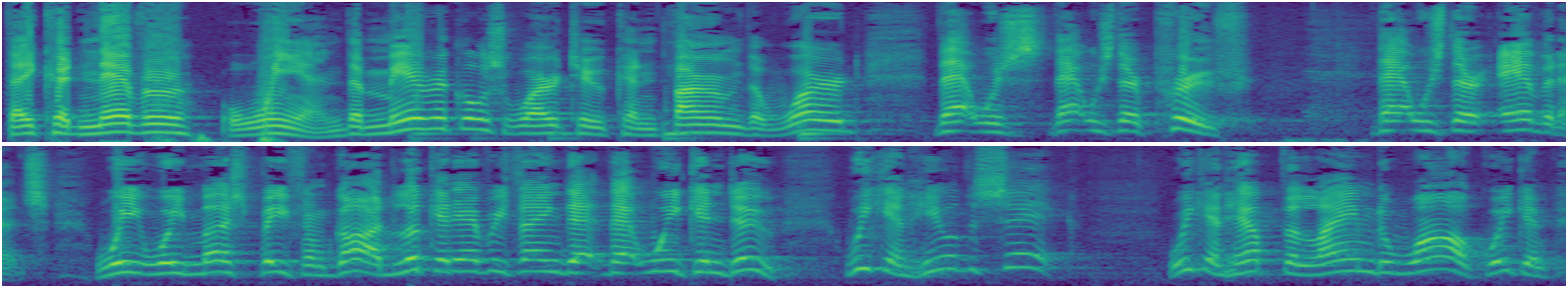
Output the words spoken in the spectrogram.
They could never win. The miracles were to confirm the word. That was that was their proof. That was their evidence. We we must be from God. Look at everything that, that we can do. We can heal the sick. We can help the lame to walk. We can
